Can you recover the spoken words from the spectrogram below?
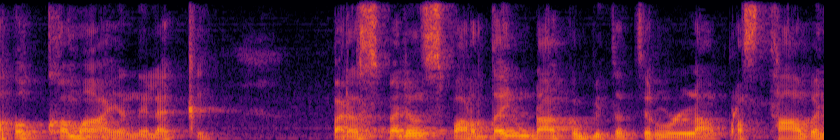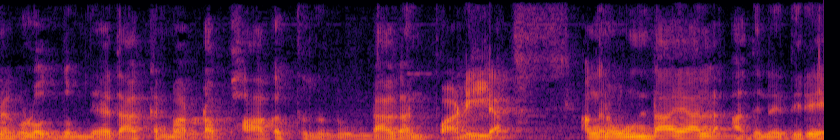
അപക്വമായ നിലയ്ക്ക്. പരസ്പരം സ്പർദ്ധയുണ്ടാക്കും വിധത്തിലുള്ള പ്രസ്താവനകളൊന്നും നേതാക്കന്മാരുടെ ഭാഗത്തു നിന്ന് ഉണ്ടാകാൻ പാടില്ല. അങ്ങനെ ഉണ്ടായാൽ അതിനെതിരെ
